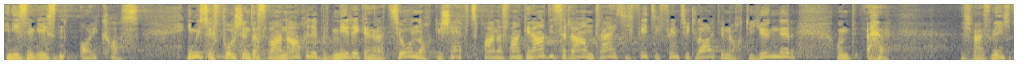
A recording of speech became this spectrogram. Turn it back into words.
In diesem ersten Eukos. Ihr müsst euch vorstellen, das waren auch über mehrere Generationen noch Geschäftspartner. Das waren genau dieser Raum, 30, 40, 50 Leute, noch die Jünger. Und äh, ich weiß nicht,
